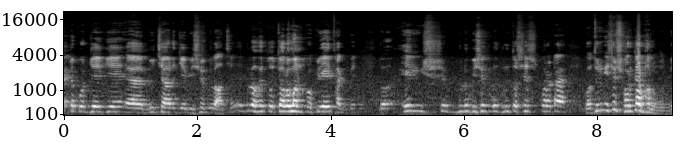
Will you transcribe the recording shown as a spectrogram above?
একটা পর্যায়ে গিয়ে বিচার যে বিষয়গুলো আছে এগুলো হয়তো চলমান প্রক্রিয়ায় থাকবে। তো এই সবগুলো বিষয়গুলো দ্রুত শেষ করাটা কতটুকু? এসে সরকার ভালো বলবে।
